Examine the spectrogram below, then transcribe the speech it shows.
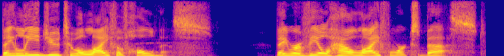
They lead you to a life of wholeness. They reveal how life works best.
